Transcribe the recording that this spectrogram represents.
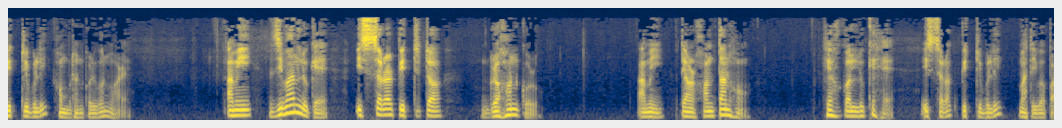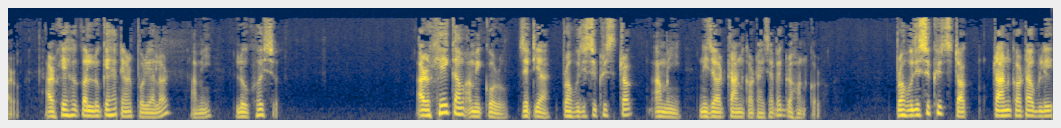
পিতৃ বুলি সম্বোধন কৰিব নোৱাৰে। আমি যিমান লোকে ঈশ্বৰৰ পিতৃত্ব গ্ৰহণ কৰো আমি তেওঁৰ সন্তান হওঁ সেইসকল লোকেহে ঈশ্বৰক পিতৃ বুলি মাতিব পাৰো আৰু সেইসকল লোকেহে তেওঁৰ পৰিয়ালৰ আমি লোক হৈছো। আৰু সেই কাম আমি কৰো যেতিয়া প্ৰভু যীশুখ্ৰীষ্টক আমি নিজৰ ত্ৰাণকৰ্তা হিচাপে গ্ৰহণ কৰো। প্ৰভু যীশুখ্ৰীষ্টক ত্ৰাণকৰ্তা বুলি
